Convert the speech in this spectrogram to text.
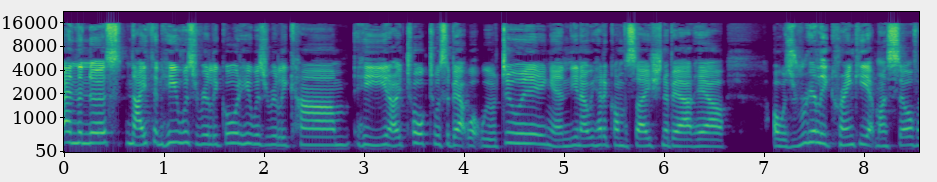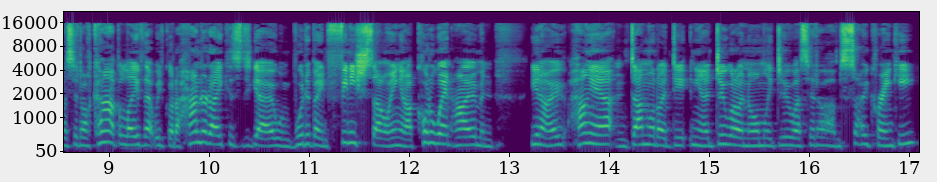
and the nurse, Nathan, he was really good. He was really calm. He, you know, talked to us about what we were doing. And, you know, we had a conversation about how I was really cranky at myself. I said, I can't believe that we've got 100 acres to go and would have been finished sowing. And I could have went home and, you know, hung out and done what I did, you know, do what I normally do. I said, oh, I'm so cranky.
